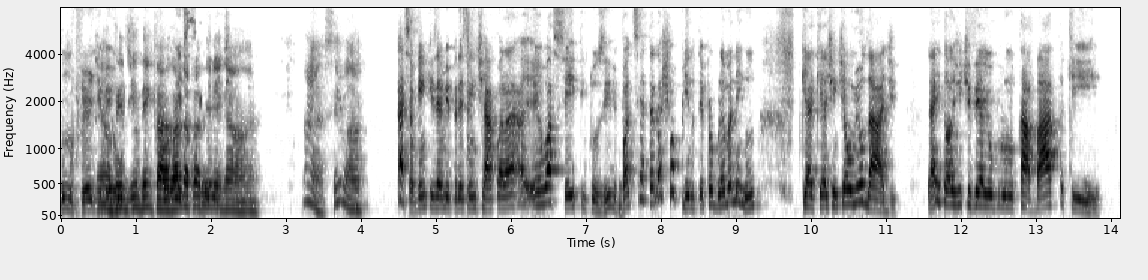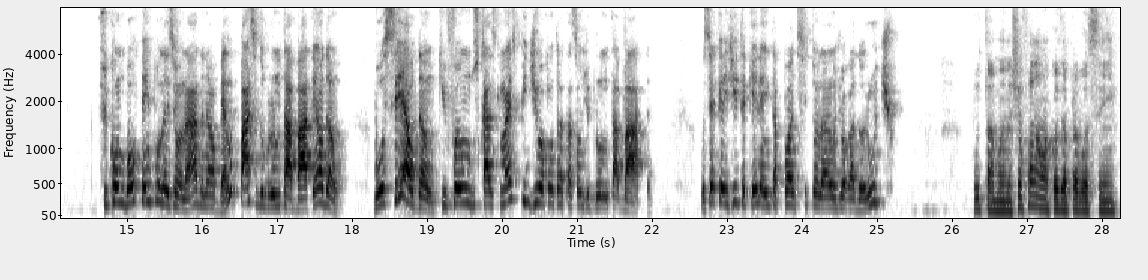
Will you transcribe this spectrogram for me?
Um verde é, meio. Um verdinho bem claro. Agora dá pra ver legal, né? Ah, sei lá. Ah, se alguém quiser me presentear com ela, eu aceito, inclusive. Pode ser até da Shopee, não tem problema nenhum. Porque aqui a gente é humildade. Né? Então a gente vê aí o Bruno Tabata, que ficou um bom tempo lesionado, né? O belo passe do Bruno Tabata, hein, Aldão? Você, Aldão, que foi um dos caras que mais pediu a contratação de Bruno Tabata, você acredita que ele ainda pode se tornar um jogador útil? Puta, mano, deixa eu falar uma coisa para você, hein?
